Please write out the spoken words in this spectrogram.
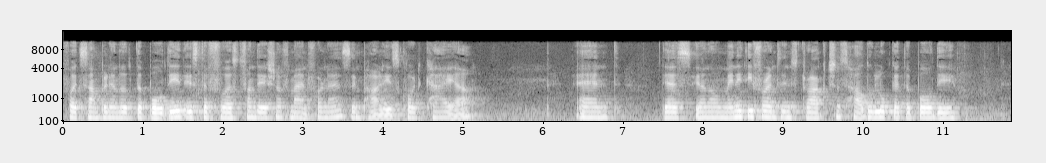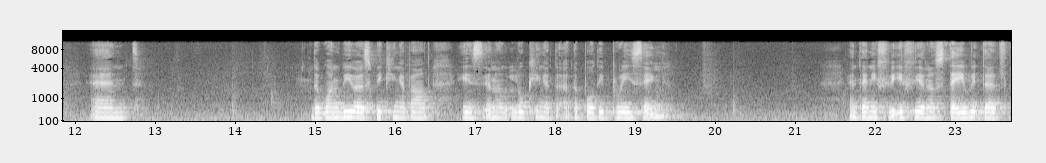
for example, you know, the body is the first foundation of mindfulness. In Pali, it's called kaya, and there's you know many different instructions how to look at the body, and the one we were speaking about is you know looking at the, at the body breathing, and then if we, if you know stay with that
